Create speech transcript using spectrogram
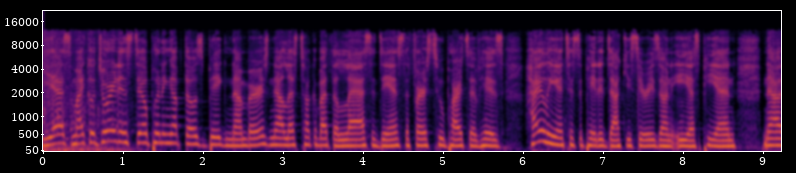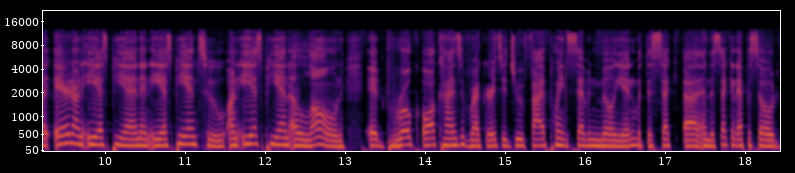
Yes, Michael Jordan still putting up those big numbers. Now let's talk about The Last Dance, the first two parts of his highly anticipated docu-series on ESPN. Now it aired on ESPN and ESPN2. On ESPN alone, it broke all kinds of records. It drew 5.7 million with the sec uh, and the second episode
